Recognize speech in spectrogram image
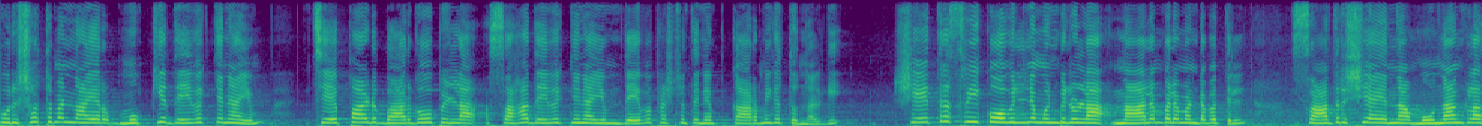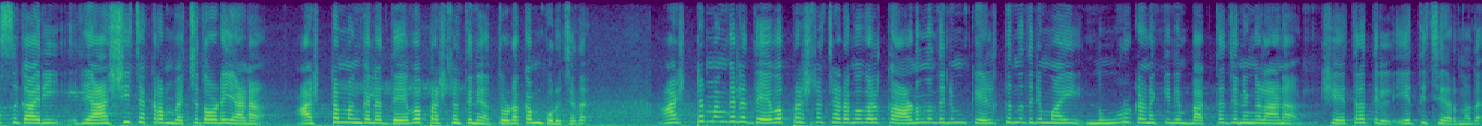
പുരുഷോത്തമൻ നായർ മുഖ്യ ദൈവജ്ഞനായും ചേപ്പാട് ഭാർഗവപിള്ള സഹദൈവജ്ഞനായും ദേവപ്രശ്നത്തിന് കാർമ്മികത്വം നൽകി. ക്ഷേത്ര ശ്രീകോവിലിന് മുൻപിലുള്ള നാലമ്പല മണ്ഡപത്തിൽ സാദൃശ്യ എന്ന മൂന്നാം ക്ലാസ്സുകാരി രാശിചക്രം വെച്ചതോടെയാണ് അഷ്ടമംഗല ദേവപ്രശ്നത്തിന് തുടക്കം കുറിച്ചത്. അഷ്ടമംഗല ദേവപ്രശ്ന ചടങ്ങുകൾ കാണുന്നതിനും കേൾക്കുന്നതിനുമായി നൂറുകണക്കിന് ഭക്തജനങ്ങളാണ് ക്ഷേത്രത്തിൽ എത്തിച്ചേർന്നത്.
